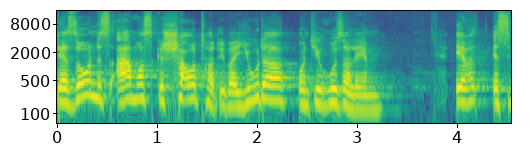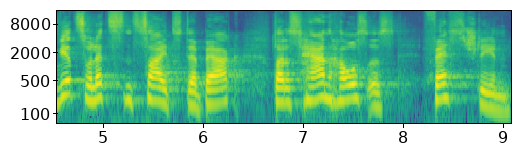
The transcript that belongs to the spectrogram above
der Sohn des Amos, geschaut hat über Juda und Jerusalem. Es wird zur letzten Zeit der Berg, da des Herrn Haus ist, feststehen,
